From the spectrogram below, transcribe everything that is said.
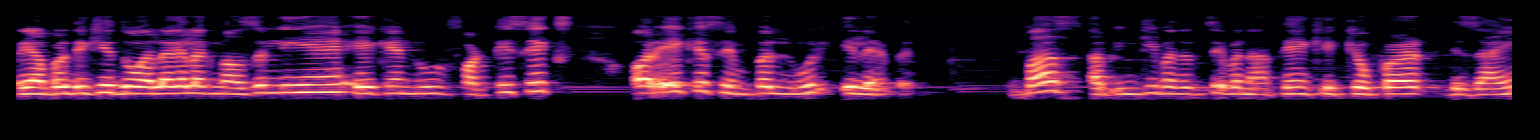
और यहाँ पर देखिए दो अलग अलग नोजल लिए हैं, एक है नूर 46 और एक है सिंपल नूर 11 बस अब इनकी मदद से बनाते हैं केक के ऊपर डिज़ाइन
